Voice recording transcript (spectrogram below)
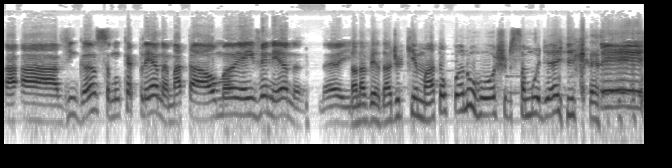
a, a vingança nunca é plena, mata a alma e a envenena, né? E... Na verdade, o que mata é o pano roxo dessa mulher aí, cara. Sim!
